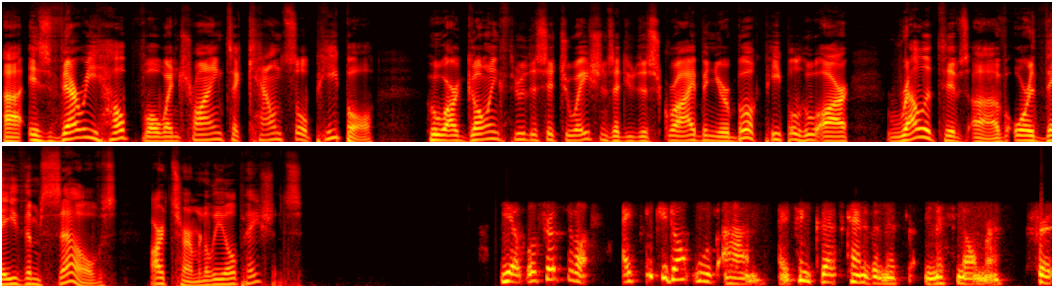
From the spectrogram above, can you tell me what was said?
uh, is very helpful when trying to counsel people who are going through the situations that you describe in your book, people who are relatives of or they themselves are terminally ill patients. Yeah, well, first of all, I think you don't move on. I think that's kind of a mis- misnomer for,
